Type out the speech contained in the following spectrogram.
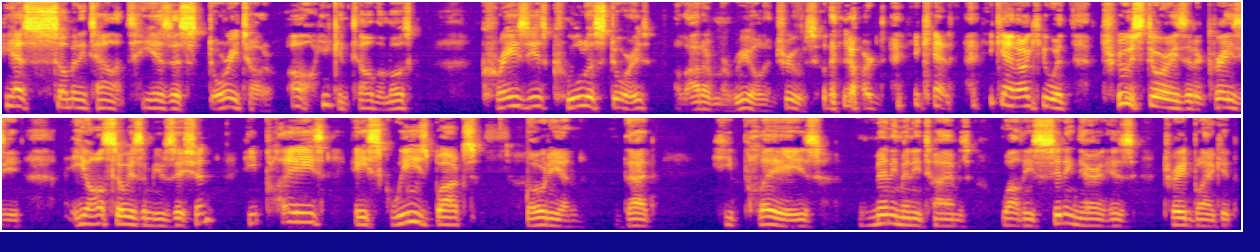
He has so many talents. He is a storyteller. Oh, he can tell the most craziest, coolest stories. A lot of them are real and true, so they are. You can't you can't argue with true stories that are crazy. He also is a musician. He plays a squeeze box melodeon that he plays many many times while he's sitting there in his trade blanket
